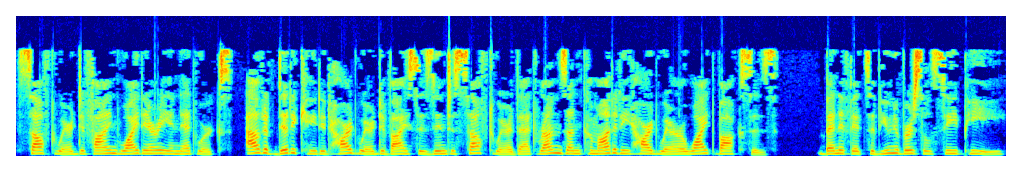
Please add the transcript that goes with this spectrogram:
software-defined wide area networks, out of dedicated hardware devices into software that runs on commodity hardware or white boxes. Benefits of Universal CPE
